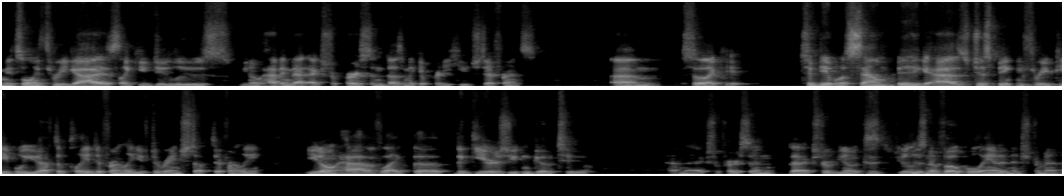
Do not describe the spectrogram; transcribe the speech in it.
I mean it's only three guys. Like you do lose, you know, having that extra person does make a pretty huge difference. Um, so like to be able to sound big as just being three people, you have to play differently. You have to arrange stuff differently. You don't have like the the gears you can go to having that extra person, that extra, you know, because you're losing a vocal and an instrument.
